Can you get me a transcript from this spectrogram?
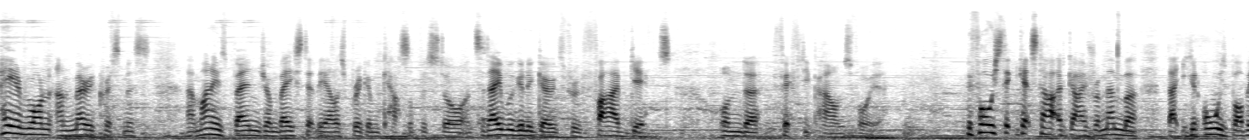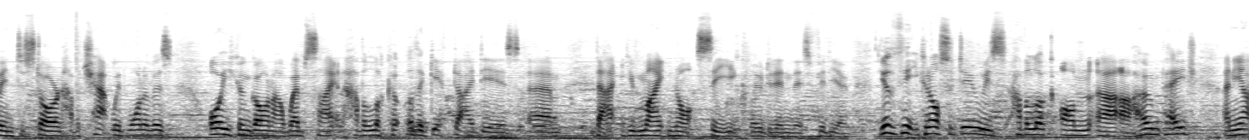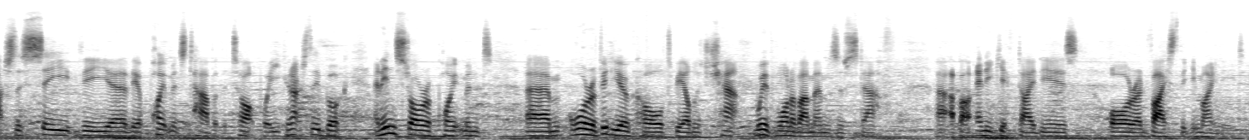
Hey everyone and Merry Christmas. Uh, my name's Ben, I'm based at the Ellis Brigham Castleford store and today we're going to go through five gifts under £50 for you. Before we get started guys, remember that you can always bob into store and have a chat with one of us or you can go on our website and have a look at other gift ideas um, that you might not see included in this video. The other thing you can also do is have a look on uh, our homepage and you actually see the, uh, the appointments tab at the top where you can actually book an in-store appointment um, or a video call to be able to chat with one of our members of staff uh, about any gift ideas or advice that you might need.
